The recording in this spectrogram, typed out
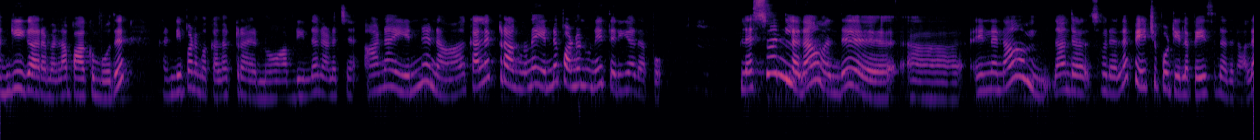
அங்கீகாரம் எல்லாம் பார்க்கும்போது கண்டிப்பா நம்ம கலெக்டர் ஆயிடணும் அப்படின்னு தான் நினைச்சேன். ஆனா என்னன்னா கலெக்டர் ஆகணும்னா என்ன பண்ணணும்னே தெரியாது அப்போ. ப்ளஸ் ஒன்ல தான் வந்து என்னன்னா நான் அந்த சொன்னல பேச்சு போட்டியில பேசினதுனால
